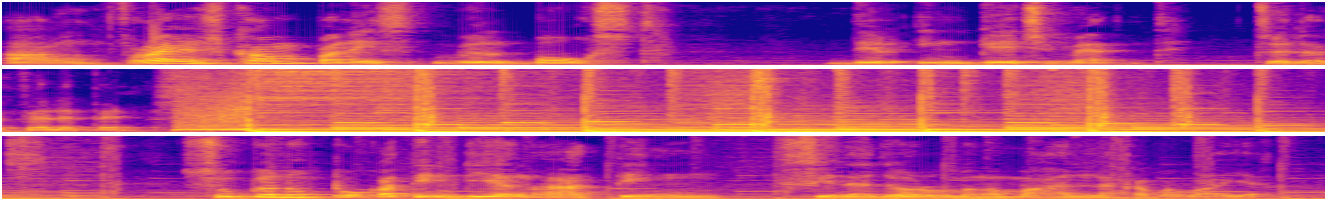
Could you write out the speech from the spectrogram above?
ang French companies will boost their engagement to the Philippines. So ganun po katindi ang ating senador mga mahal na kababayan.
